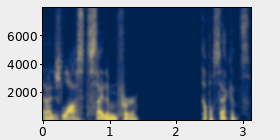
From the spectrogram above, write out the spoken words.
and I just lost sight of him for a couple seconds.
